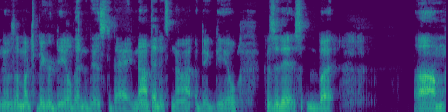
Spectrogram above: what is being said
And it was a much bigger deal than it is today. Not that it's not a big deal, because it is, but um,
